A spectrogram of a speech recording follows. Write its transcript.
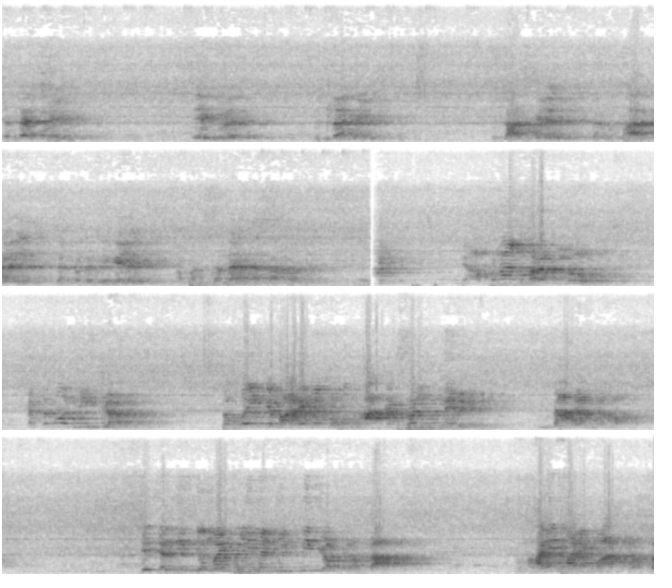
जतय छे एक बेर जिला के विकास के लेल उद्धार के लेल प्रगति के लिए अपन समय आ सामर्थ्य अपना घर लोग कतबो नीक कर तो बारे में बहुत आकर्षण उदाहरण ये जल्दी मैथिली में भारी भारी बात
